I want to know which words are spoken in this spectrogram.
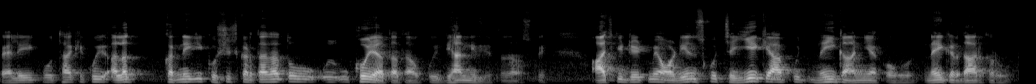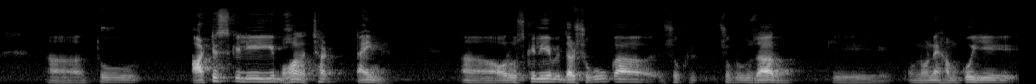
पहले एक वो था कि कोई अलग करने की कोशिश करता था तो वो खो जाता था कोई ध्यान नहीं देता था उस पर आज की डेट में ऑडियंस को चाहिए कि आप कुछ नई कहानियाँ कहो नए किरदार करो। आ, तो आर्टिस्ट के लिए ये बहुत अच्छा टाइम है। और उसके लिए भी दर्शकों का शुक्र शुक्रगुजार हूँ कि उन्होंने हमको ये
